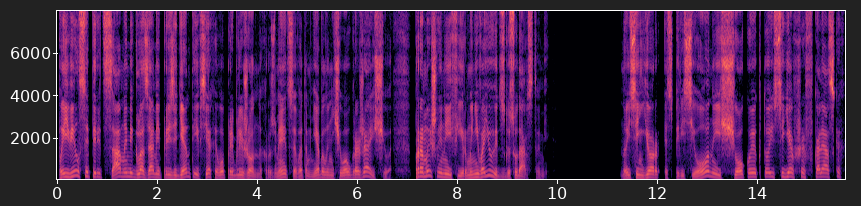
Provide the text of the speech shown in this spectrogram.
Появился перед самыми глазами президента и всех его приближенных. Разумеется, в этом не было ничего угрожающего. Промышленные фирмы не воюют с государствами. Но и сеньор Эсперисион, и еще кое-кто из сидевших в колясках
